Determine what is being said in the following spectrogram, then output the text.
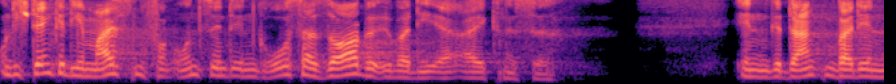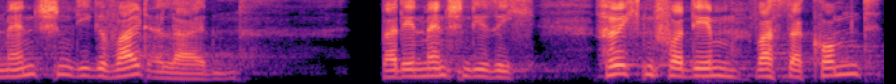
Und ich denke, die meisten von uns sind in großer Sorge über die Ereignisse, in Gedanken bei den Menschen, die Gewalt erleiden, bei den Menschen, die sich fürchten vor dem, was da kommt,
